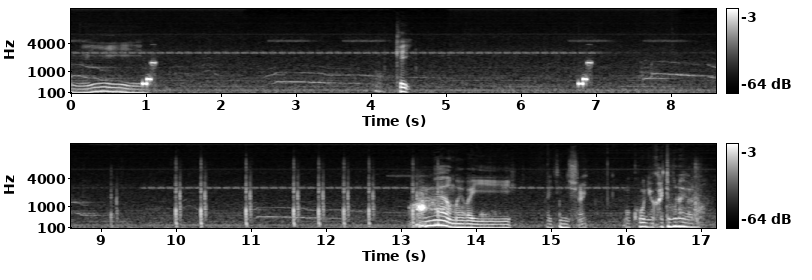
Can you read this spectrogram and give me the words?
ういオッケーねえお前はいい。相手にしない。もうここには帰ってこないだろう。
